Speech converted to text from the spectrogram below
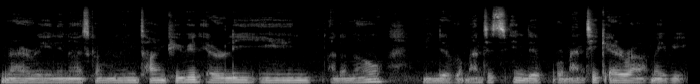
Mary, really nice in time period, early in I don't know, in the romantic in the romantic era maybe.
